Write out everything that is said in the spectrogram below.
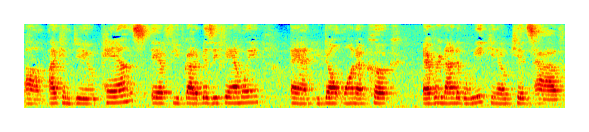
Um, I can do pans if you've got a busy family and you don't want to cook every night of the week. You know, kids have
